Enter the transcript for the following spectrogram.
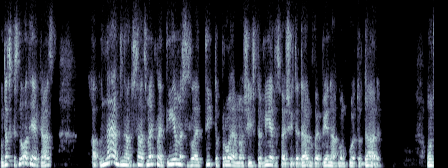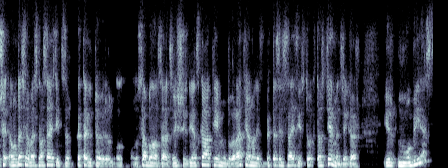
Un tas, kas notiekās, uh, neapzināti sāc meklēt iemeslus, lai tiktu projām no šīs vietas vai šī darba vai pienākuma, ko tu dari. Un, še, un tas jau nav saistīts ar to, ka tagad tev ir sabalansēts viss šīs dienas kārtība, un tu vari atjaunoties, bet tas ir saistīts ar to, ka tavs ķermenis vienkārši ir nobijies,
